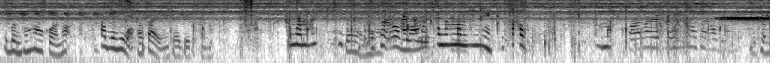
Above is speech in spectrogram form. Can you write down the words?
ไปเบิ่งของเฮาก่อนเนาะข้าวบหัวเขาใส่ใส่เบ็ดกันอันนั้นมันที่ได้เนาะอันนั้นมันแหน่คือเข้า ไม่ทำเลยข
